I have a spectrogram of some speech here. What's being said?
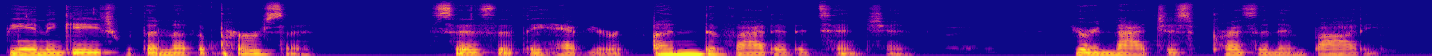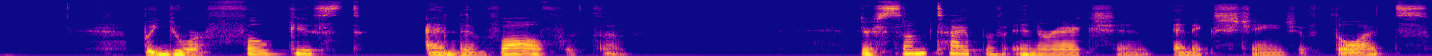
Being engaged with another person says that they have your undivided attention. You're not just present in body, but you are focused and involved with them. There's some type of interaction and exchange of thoughts,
